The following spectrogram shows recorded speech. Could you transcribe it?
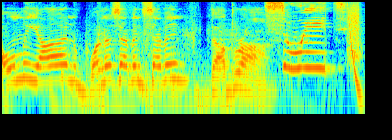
only on 1077 The Bronc. Sweet.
